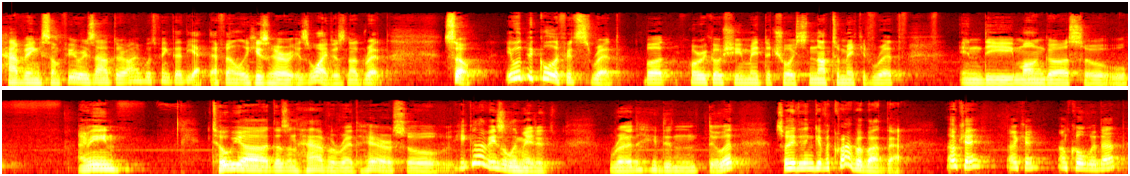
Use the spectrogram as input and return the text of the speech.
having some theories out there, I would think that, yeah, definitely his hair is white, it's not red. So, it would be cool if it's red, but Horikoshi made the choice not to make it red in the manga, so. I mean, Toya doesn't have a red hair, so he could have easily made it red. He didn't do it, so he didn't give a crap about that. Okay, okay, I'm cool with that.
